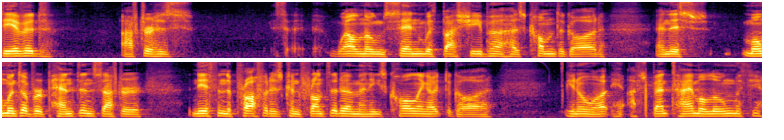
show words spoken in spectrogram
David, after his well known sin with Bathsheba, has come to God in this moment of repentance after Nathan the prophet has confronted him and he's calling out to God, You know what? I've spent time alone with you.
